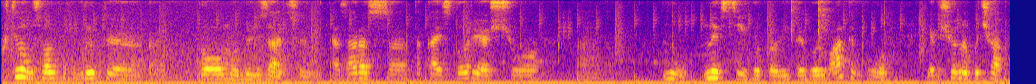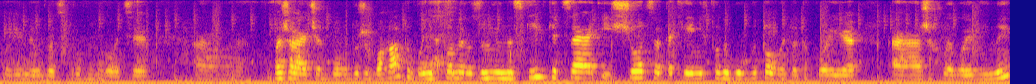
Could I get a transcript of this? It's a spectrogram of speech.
Хотіла б з вами поговорити е, про мобілізацію. А зараз е, така історія, що ну, не всі готові йти воювати, бо якщо на початку війни у 22-му році бажаючих було дуже багато, бо ніхто не розумів, наскільки це і що це таке, ніхто не був готовий до такої е, жахливої війни.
